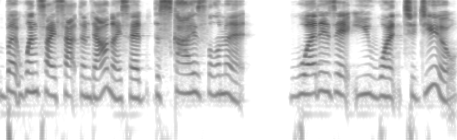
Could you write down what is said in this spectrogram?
but once I sat them down, I said, the sky's the limit. What is it you want to do?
